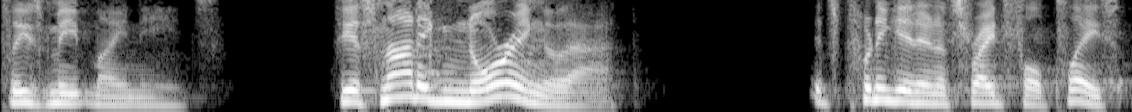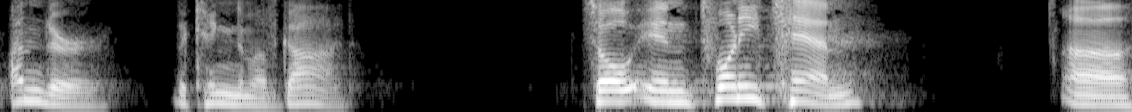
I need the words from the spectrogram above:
Please meet my needs. See, it's not ignoring that, it's putting it in its rightful place under the kingdom of God. So in 2010, uh,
